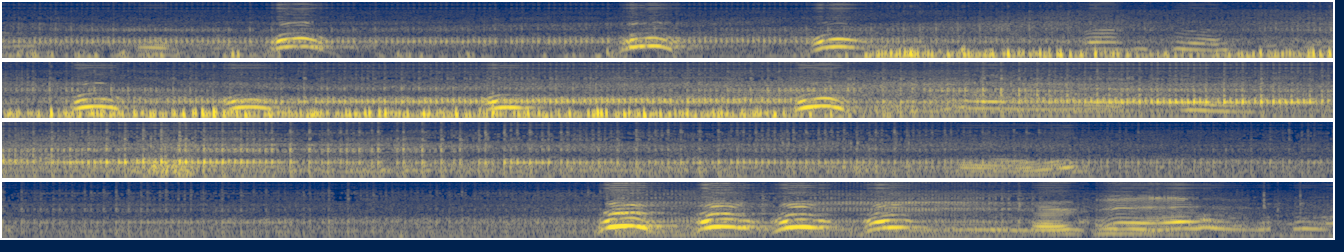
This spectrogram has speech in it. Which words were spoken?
Oh.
